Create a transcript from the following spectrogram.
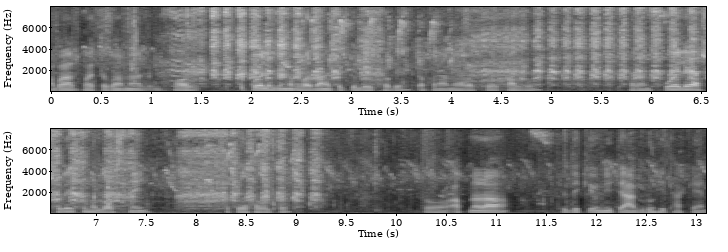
আবার হয়তো বা আমার ঘর, কোয়েলের জন্য ঘর বানাতে একটু লেট হবে, তখন আমি আবার কোয়েল পালবো। কারণ কোয়েলে আসলেই কোনো লস নেই, সত্যি কথা বলতে। তো আপনারা যদি কেউ নিতে আগ্রহী থাকেন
